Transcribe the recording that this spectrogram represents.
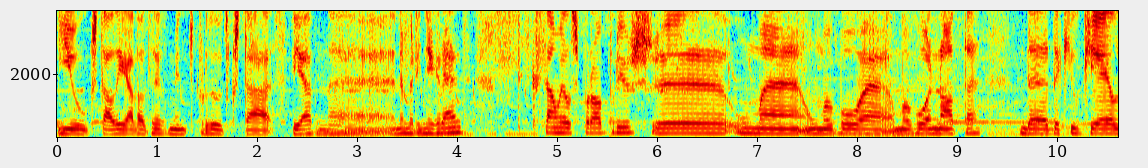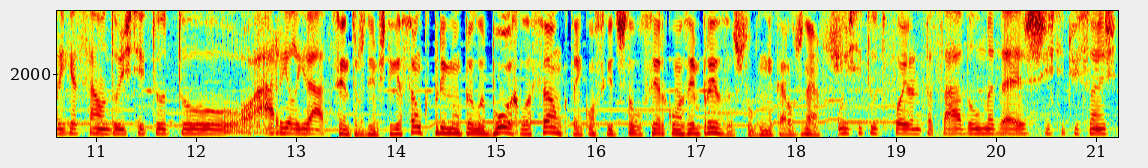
e o que está ligado ao desenvolvimento de produto, que está sediado na, na Marinha Grande que são eles próprios eh, uma, uma, boa, uma boa nota da, daquilo que é a ligação do Instituto à realidade. Centros de investigação que primam pela boa relação que têm conseguido estabelecer com as empresas, sublinha Carlos Neves. O Instituto foi, ano passado, uma das instituições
